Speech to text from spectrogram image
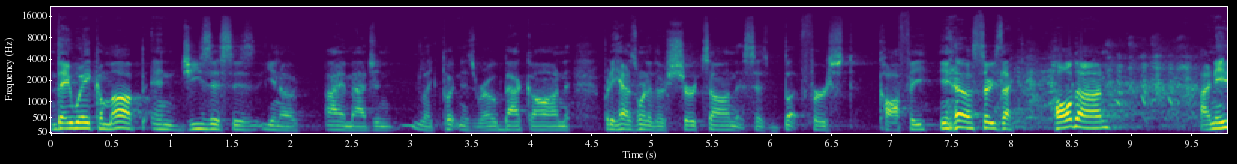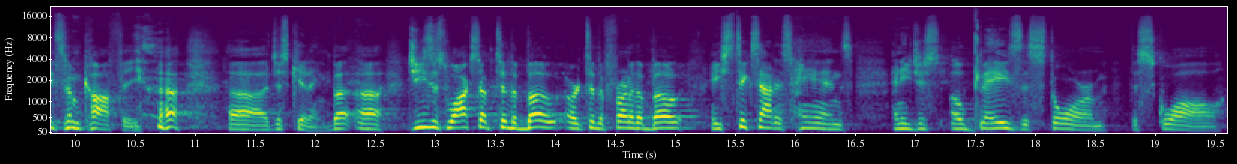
they wake him up, and Jesus is, you know, I imagine like putting his robe back on, but he has one of those shirts on that says, but first coffee, you know? So he's like, hold on. I need some coffee. uh, just kidding. But uh, Jesus walks up to the boat or to the front of the boat. He sticks out his hands and he just obeys the storm, the squall,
